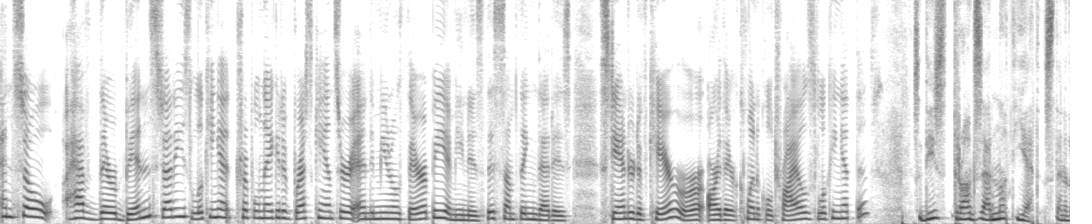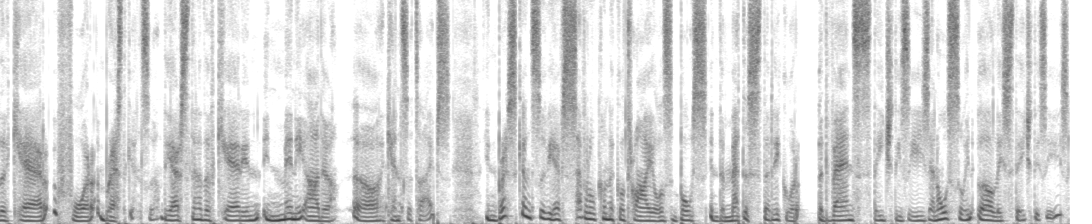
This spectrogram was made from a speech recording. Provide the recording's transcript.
And so, have there been studies looking at triple negative breast cancer and immunotherapy? I mean, is this something that is standard of care, or are there clinical trials looking at this? So, these drugs are not yet standard of care for breast cancer. They are standard of care in, in many other uh, cancer types. In breast cancer, we have several clinical trials, both in the metastatic or advanced stage disease and also in early stage disease.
